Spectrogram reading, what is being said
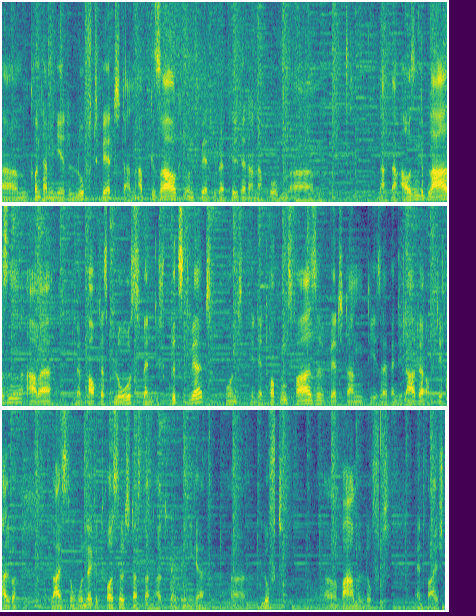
ähm, kontaminierte Luft wird dann abgesaugt und wird über Filter dann nach oben ähm, nach, nach außen geblasen. Aber man braucht das bloß, wenn gespritzt wird und in der Trocknungsphase wird dann dieser Ventilator auf die halbe Leistung runtergedrosselt, dass dann halt nur weniger äh, Luft, äh, warme Luft entweicht.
